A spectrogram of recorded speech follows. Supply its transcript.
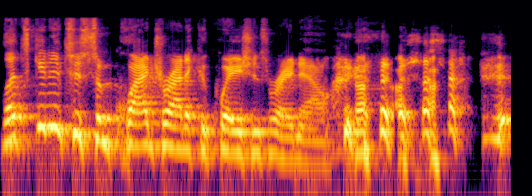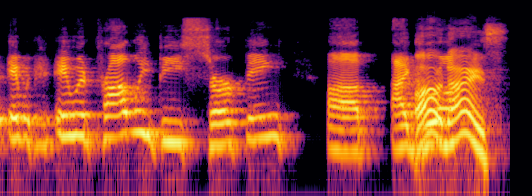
Let's get into some quadratic equations right now. it, it would probably be surfing. Uh, I oh, up, nice.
